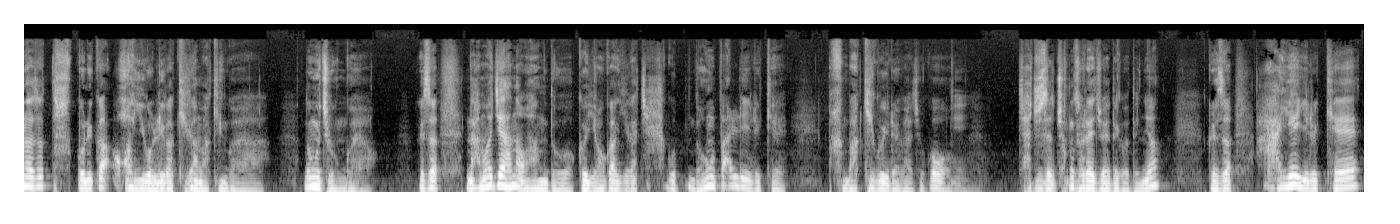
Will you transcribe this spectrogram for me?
나서 딱 보니까 어, 이 원리가 기가 막힌 거야. 너무 좋은 거예요. 그래서 나머지 한 어항도 그 여과기가 자꾸 너무 빨리 이렇게 막 막히고 이래가지고 예, 자주자주 청소를 해줘야 되거든요. 그래서 아예 이렇게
